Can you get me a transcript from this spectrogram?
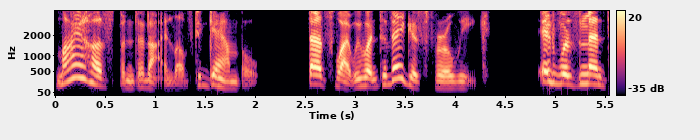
My husband and I love to gamble. That's why we went to Vegas for a week. It was meant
